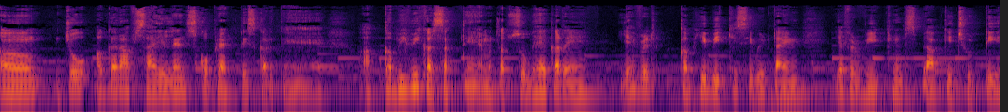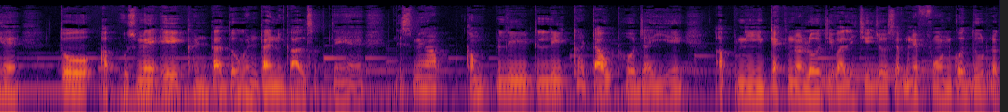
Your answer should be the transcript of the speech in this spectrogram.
जो अगर आप साइलेंस को प्रैक्टिस करते हैं, आप कभी भी कर सकते हैं मतलब सुबह करें, या फिर कभी भी, किसी भी टाइम या फिर वीकेंड्स पे आपकी छुट्टी है तो आप उसमें एक घंटा, दो घंटा निकाल सकते हैं, जिसमें आप कंप्लीटली कट आउट हो जाइए, अपनी टेक्नोलॉजी वाली चीज़ों से, अपने फ़ोन को दूर रख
